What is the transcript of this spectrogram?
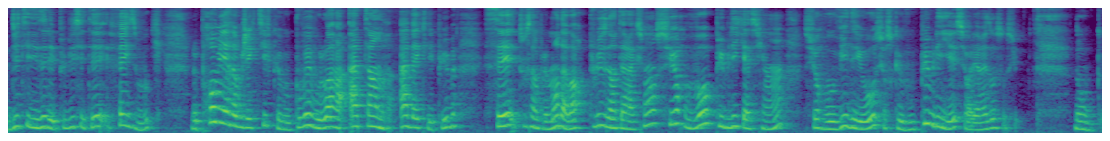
d'utiliser les publicités Facebook, le premier objectif que vous pouvez vouloir atteindre avec les pubs, c'est tout simplement d'avoir plus d'interactions sur vos publications, sur vos vidéos, sur ce que vous publiez sur les réseaux sociaux. Donc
